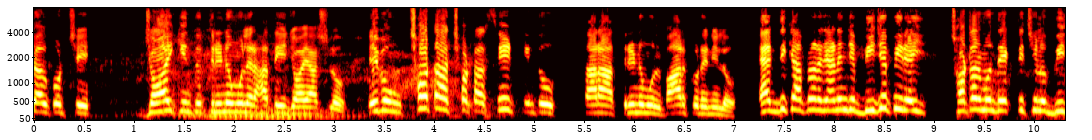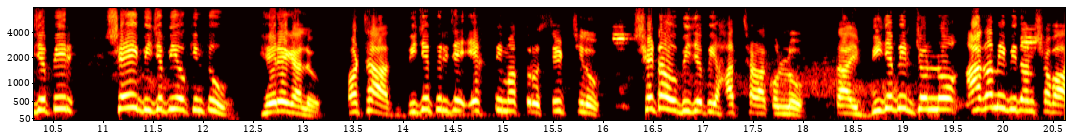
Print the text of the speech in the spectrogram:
জল করছে। জয় কিন্তু তৃণমূলের হাতেই জয় আসলো এবং ছটা ছটা সিট কিন্তু তারা তৃণমূল বার করে নিল। একদিকে আপনারা জানেন যে বিজেপির এই ছটার মধ্যে একটি ছিল বিজেপির, সেই বিজেপিও কিন্তু হেরে গেল। অর্থাৎ বিজেপির যে একটি মাত্র সিট ছিল, সেটাও বিজেপি হাতছাড়া করল। তাই বিজেপির জন্য আগামী বিধানসভা,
